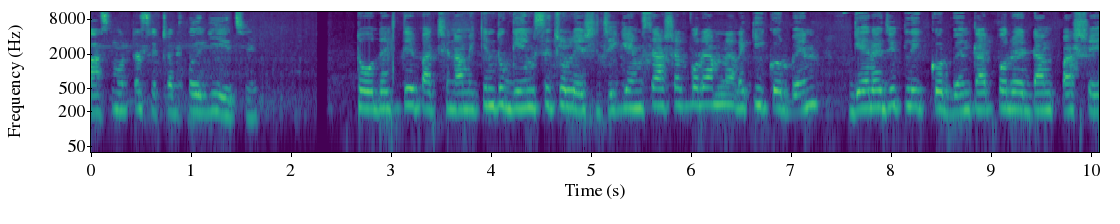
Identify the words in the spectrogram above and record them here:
বাস মোডটা সেট হয়ে গিয়েছে। তো দেখতেই পাচ্ছেন, আমি কিন্তু গেমসে চলে এসেছি। গেমসে আসার পরে আপনারা কি করবেন? গ্যারেজে ক্লিক করবেন, তারপরে ডান পাশে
